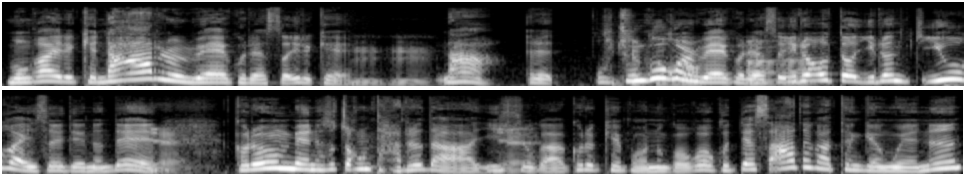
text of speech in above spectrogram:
뭔가 이렇게 나를 왜 그랬어 이렇게 음, 음. 나? 중국을 왜 그랬어 아, 아. 이런 어떤 이런 이유가 있어야 되는데 예. 그런 면에서 조금 다르다 이슈가 그렇게 보는 거고 그때 사드 같은 경우에는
